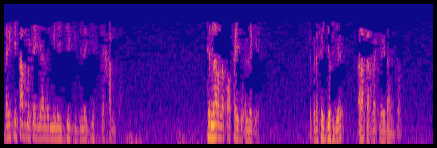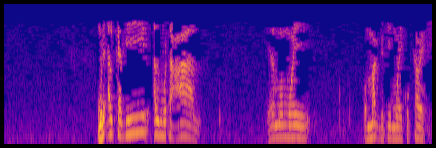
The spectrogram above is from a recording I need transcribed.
da nga ci sàmmoon teg yàlla mi lay dégg di la gis te xam ko te nar la ko fay bu ëllëgee su ko defee jëf ja rafet rek lay daal doon mu ne alkabir almutaal nee na moom mooy ku màgg ci mooy ku kawe ci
